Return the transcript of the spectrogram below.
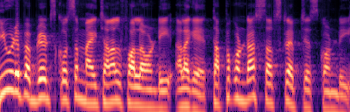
ఈ వీడియో అప్డేట్స్ కోసం మా ఛానల్ ఫాలో అవ్వండి. అలాగే తప్పకుండా సబ్స్క్రైబ్ చేసుకోండి.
